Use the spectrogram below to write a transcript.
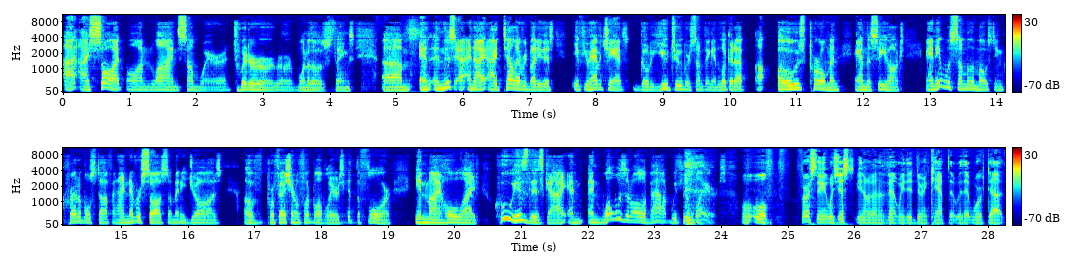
I, I saw it online somewhere, Twitter or, or one of those things. Um, and and this, and I, I tell everybody this: if you have a chance, go to YouTube or something and look it up. Uh, Oz Pearlman and the Seahawks and it was some of the most incredible stuff. And I never saw so many jaws of professional football players hit the floor in my whole life. Who is this guy, and and what was it all about with your players? well, well, first thing, it was just you know an event we did during camp that that worked out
